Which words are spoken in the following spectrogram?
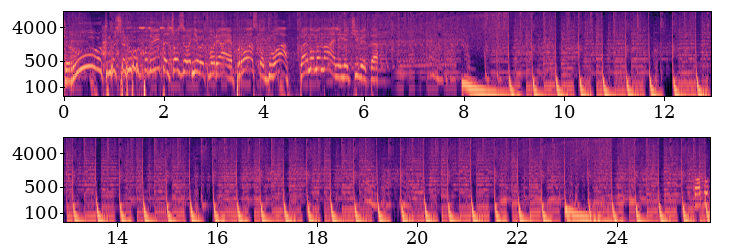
Чарук, ну Чарук, подивіться, що сьогодні витворяє. Просто два феноменальні м'ячі від е, спробу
